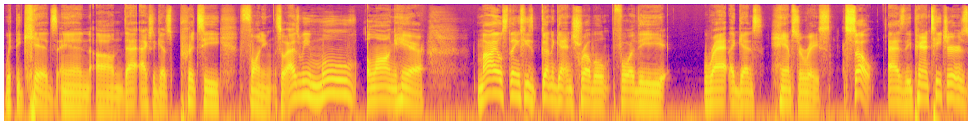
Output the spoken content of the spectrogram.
with the kids, and um, that actually gets pretty funny. So as we move along here, Miles thinks he's gonna get in trouble for the rat against hamster race. So as the parent teachers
